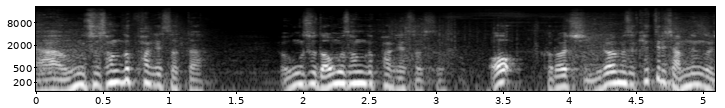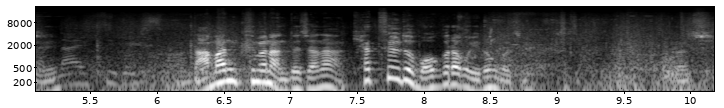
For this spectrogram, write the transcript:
야, 응수 성급하게 썼다. 응수 너무 성급하게 썼어. 어, 그렇지. 이러면서 캐틀이 잡는 거지. 어, 나만 크면 안 되잖아. 캐틀도 먹으라고 이런 거지. 그렇지.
